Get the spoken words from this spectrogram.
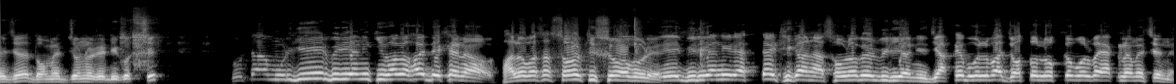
এই যে দমের জন্য রেডি করছি। গোটা মুরগির বিরিয়ানি কীভাবে হয় দেখে নাও। ভালোবাসার শহর কৃষ্ণনগরে। এই বিরিয়ানির একটাই ঠিকানা, সৌরভের বিরিয়ানি। যাকে বলবা, যত লোককে বলবা, এক নামে চেনে।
